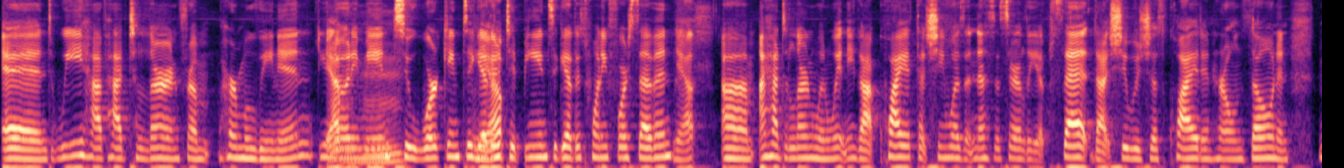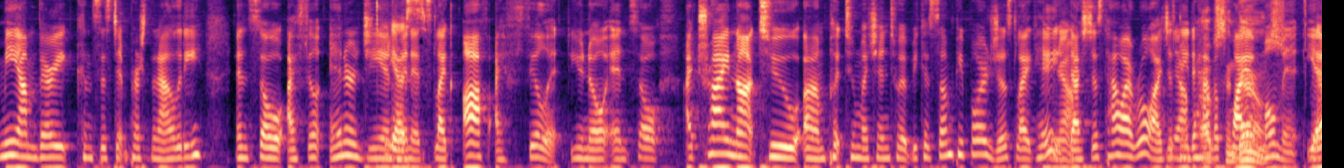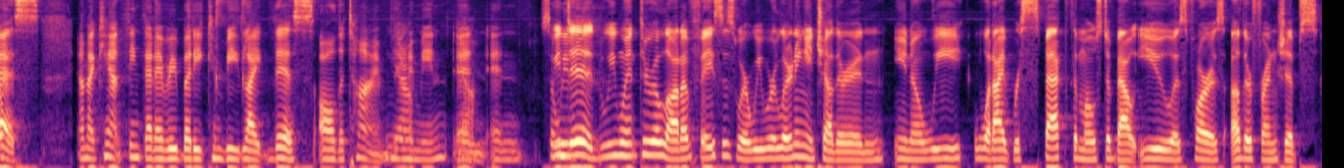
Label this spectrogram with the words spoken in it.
And we have had to learn from her moving in you Yep. know what i mean to working together Yep. to being together 24 7 Yep. um, i had to learn when whitney got quiet that she wasn't necessarily upset that she was just quiet in her own zone and me i'm very consistent personality and so i feel energy and when it's like off i feel it you know and so i try not to um, put too much into it because some people are just like hey Yeah. that's just how i roll i just Yeah. need to have Ups a quiet downs. moment yes and i can't think that everybody can be like this all the time you know what i mean Yeah. and and so we, we did. We went through a lot of phases where we were learning each other, and you know, we what I respect the most about you, as far as other friendships,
